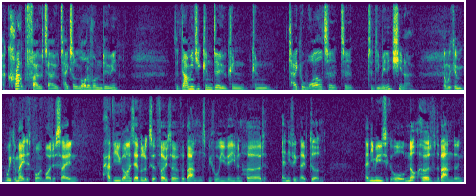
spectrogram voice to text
a crap photo takes a lot of undoing. The damage it can do can can take a while to, to, to diminish. You know. And we can we can make this point by just saying, have you guys ever looked at a photo of a band before you've even heard anything they've done, any music at all, not heard of the band, and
